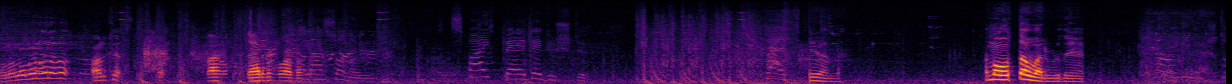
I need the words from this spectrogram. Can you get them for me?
Lan lan lan lan lan. Arka. Lan nerede bu adam? Kalan son. Spike B'de düştü. Ters Eyvallah. Ama ot da var burada ya. Şahin uçtu.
